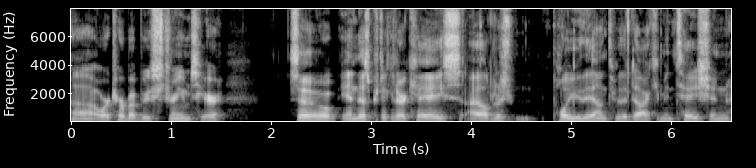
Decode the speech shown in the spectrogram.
uh, or Turbo Boost Streams here. So in this particular case, I'll just pull you down through the documentation.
